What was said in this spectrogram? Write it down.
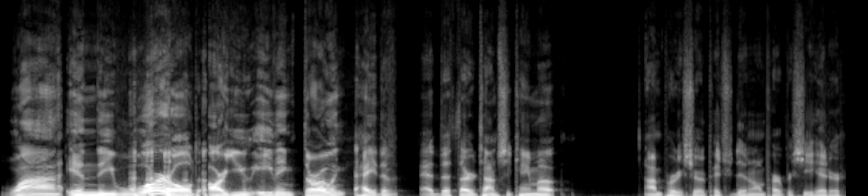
Why in the world are you even throwing? Hey, the the third time she came up, I'm pretty sure the pitcher did it on purpose. She hit her,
